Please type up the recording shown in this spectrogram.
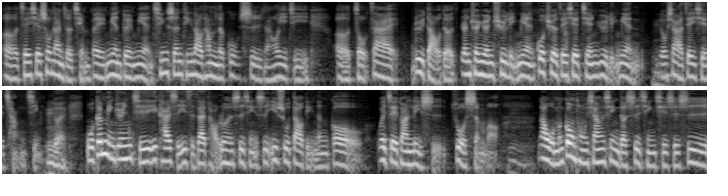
呃这些受难者前辈面对面，亲身听到他们的故事，然后以及呃走在绿岛的人权园区里面，过去的这些监狱里面留下的这些场景。对我跟明君其实一开始一直在讨论的事情是，艺术到底能够为这段历史做什么？那我们共同相信的事情，其实是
